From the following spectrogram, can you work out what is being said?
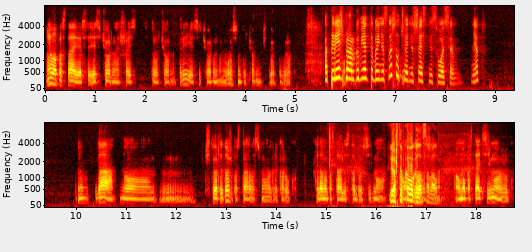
Ну, была простая версия. Если черный 6, то черный 3, если черный 8, то черный 4 игрок. А ты речь про аргументы бы и не слышал, что не с 6, не с 8? Нет? Ну, да, но четвертый тоже поставил восьмого игрока руку. Когда мы поставили с тобой седьмого. Лёш, ты А в кого голосовал? восьмого. А он мог поставить седьмую руку.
